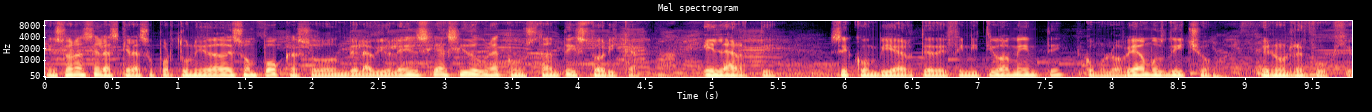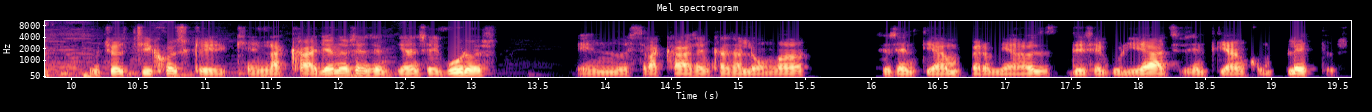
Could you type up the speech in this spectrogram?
en zonas en las que las oportunidades son pocas o donde la violencia ha sido una constante histórica, el arte se convierte definitivamente, como lo habíamos dicho, en un refugio. Muchos chicos que, que en la calle no se sentían seguros, en nuestra casa, en Casa Loma, se sentían permeados de seguridad, se sentían completos.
